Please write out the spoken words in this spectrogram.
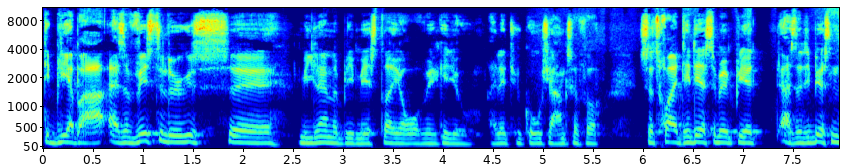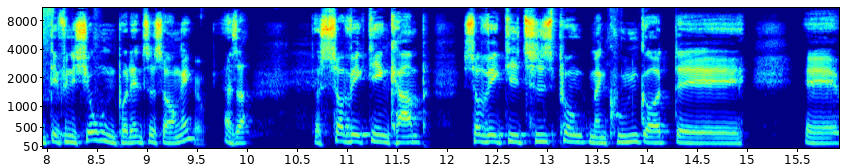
det bliver bare, altså hvis det lykkes uh, Milan at blive mestre i år, hvilket jo relativt gode chancer for, så tror jeg, at det der simpelthen bliver, altså det bliver sådan definitionen på den sæson, ikke? Jo. Altså, det var så vigtig en kamp, så vigtig et tidspunkt, man kunne godt, øh, øh,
